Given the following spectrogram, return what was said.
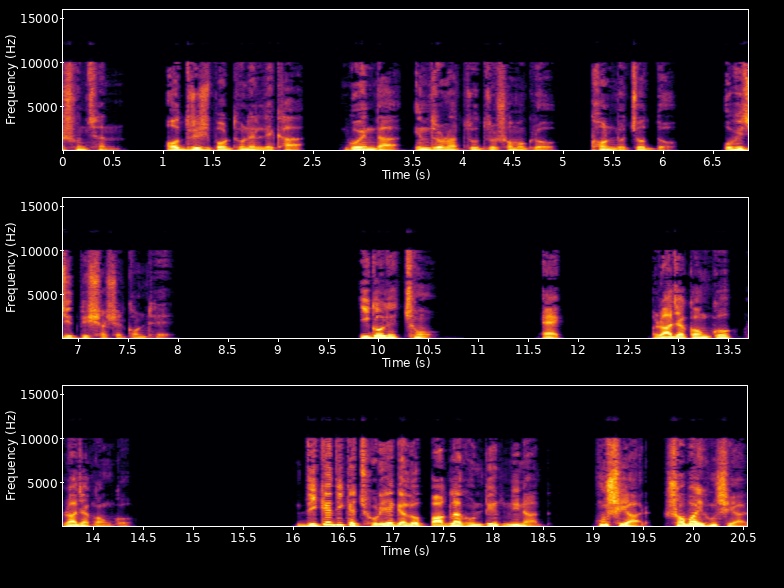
শুনছেন অদৃশ বর্ধনের লেখা গোয়েন্দা ইন্দ্রনাথ রুদ্র সমগ্র খণ্ড চোদ্দ, অভিজিৎ বিশ্বাসের কণ্ঠে। ইগলের ছোঁ। এক, রাজা কঙ্ক রাজা কঙ্ক। দিকে দিকে ছড়িয়ে গেল পাগলা ঘণ্টির নিনাদ। হুঁশিয়ার, সবাই হুঁশিয়ার,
